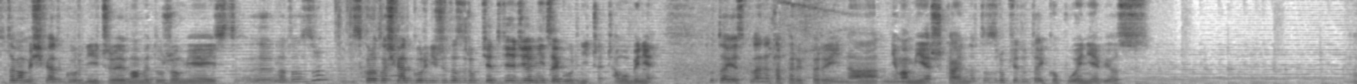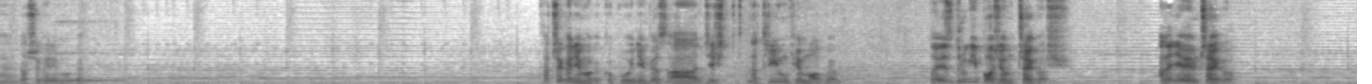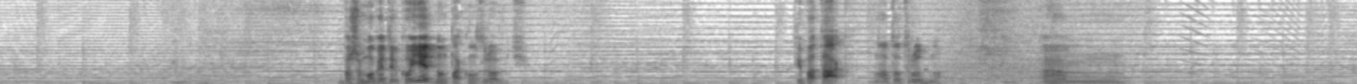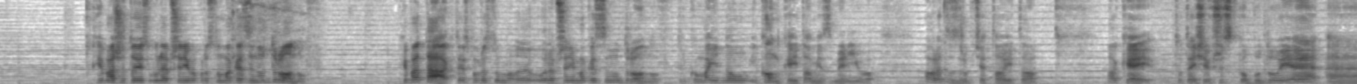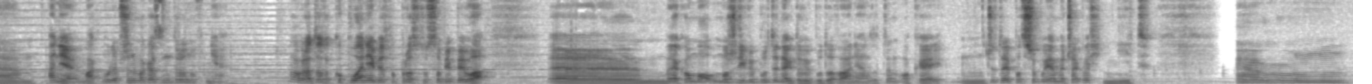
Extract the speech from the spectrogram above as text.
Tutaj mamy świat górniczy, mamy dużo miejsc. Yy, No to zrób, skoro to świat górniczy, to zróbcie dwie dzielnice górnicze. Czemu by nie? Tutaj jest planeta peryferyjna, nie ma mieszkań, no to zróbcie tutaj kopułę niebios. Yy, Dlaczego nie mogę? Dlaczego nie mogę kopuły niebios, a gdzieś na triumfie mogłem? To jest drugi poziom czegoś. Ale nie wiem czego. Chyba, że mogę tylko jedną taką zrobić. Chyba tak. No to trudno. Em. Chyba, że to jest ulepszenie po prostu magazynu dronów. Chyba tak, to jest po prostu e, ulepszenie magazynu dronów. Tylko ma inną ikonkę i to mnie zmyliło. Dobra, to zróbcie to i to. Okej, tutaj się wszystko buduje. a nie, ma ulepszony magazyn dronów nie. Dobra, to, to kopuła niebios po prostu sobie była. Em, jako mo możliwy budynek do wybudowania. Zatem okej. Mm, Czy tutaj potrzebujemy czegoś? Em,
